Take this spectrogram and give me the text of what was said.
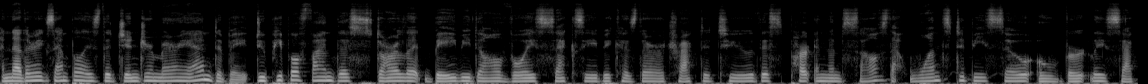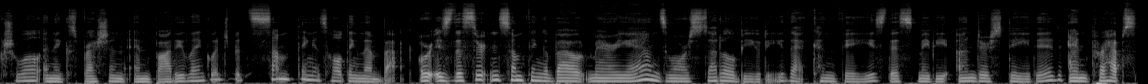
Another example is the Ginger Mary Ann debate. Do people find this starlet baby doll voice sexy because they're attracted to this part in themselves that wants to be so overtly sexual in expression and body language, but something is holding them back? Or is the certain something about Mary Ann's more subtle beauty that conveys this maybe understated and perhaps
